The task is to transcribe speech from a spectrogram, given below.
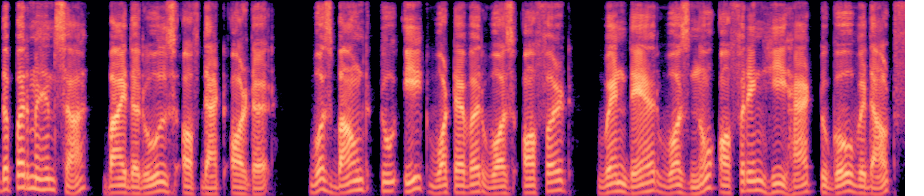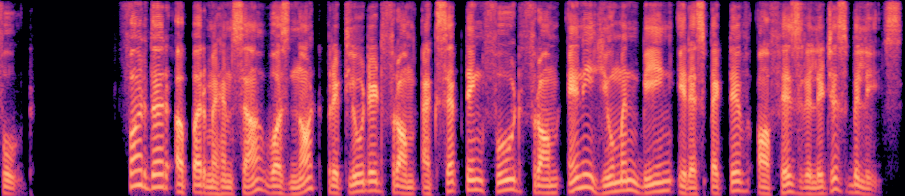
The Paramahamsa, by the rules of that order, was bound to eat whatever was offered. When there was no offering he had to go without food. Further, a Paramahamsa was not precluded from accepting food from any human being irrespective of his religious beliefs.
